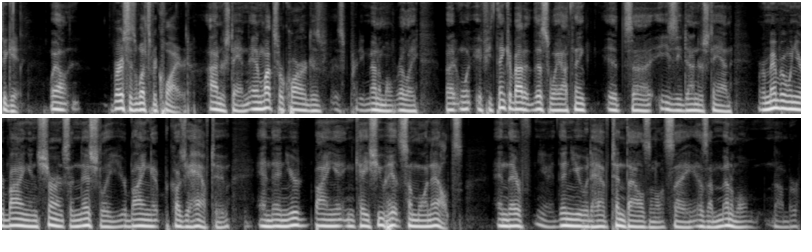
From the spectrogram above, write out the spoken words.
to get Well, versus what's required. I understand, and what's required is is pretty minimal, really. But w- if you think about it this way, I think it's uh, easy to understand. Remember, when you're buying insurance initially, you're buying it because you have to, and then you're buying it in case you hit someone else, and there, you know, then you would have ten thousand, let's say, as a minimal number,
